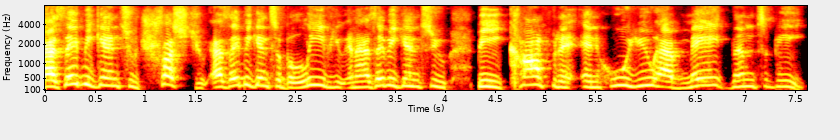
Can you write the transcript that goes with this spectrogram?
as they begin to trust you, as they begin to believe you, and as they begin to be confident in who you have made them to be,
